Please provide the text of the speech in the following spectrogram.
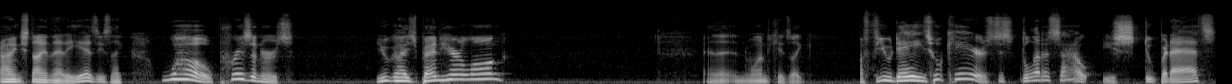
Einstein that he is, he's like, "Whoa, prisoners! You guys been here long?" And then one kid's like, "A few days. Who cares? Just let us out, you stupid ass."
